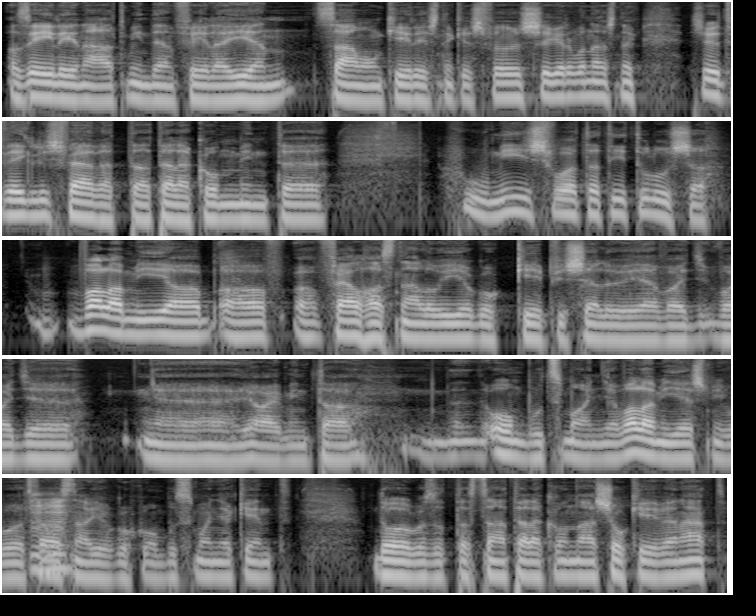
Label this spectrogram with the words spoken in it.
az élén állt mindenféle ilyen számonkérésnek és felelősségre vonásnak, és őt végül is felvette a Telekom, mint hú, mi is volt a titulusa? Valami a, a, a felhasználói jogok képviselője, vagy, vagy jaj, mint a ombudsmanja, valami ilyesmi volt, mhm. felhasználói jogok ombudsmanjaként dolgozott aztán a Telekomnál sok éven át.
